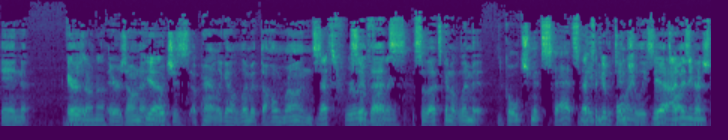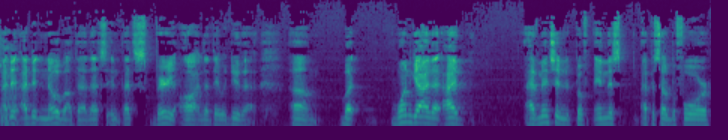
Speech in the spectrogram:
in Arizona, Arizona, yeah. which is apparently going to limit the home runs. That's really so funny. that's so that's going to limit Goldschmidt's stats. That's maybe a good potentially. point. So yeah, I didn't even I, I, did, I didn't know about that. That's that's very odd that they would do that. Um, but one guy that I have mentioned in this episode before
